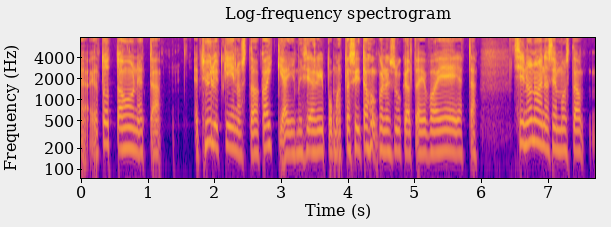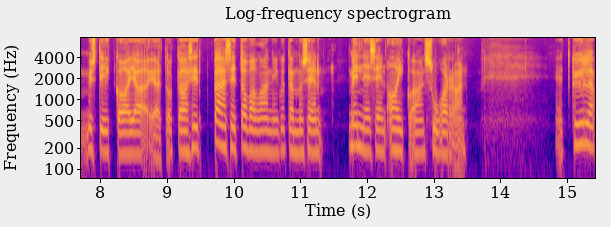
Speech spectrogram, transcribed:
ja, ja totta on, että, että hylyt kiinnostaa kaikkia ihmisiä riippumatta siitä, onko ne sukeltajia vai ei, että – siinä on aina semmoista mystiikkaa ja, ja tota, sit pääsee tavallaan niin kuin tämmöiseen menneeseen aikaan suoraan. Et kyllä,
